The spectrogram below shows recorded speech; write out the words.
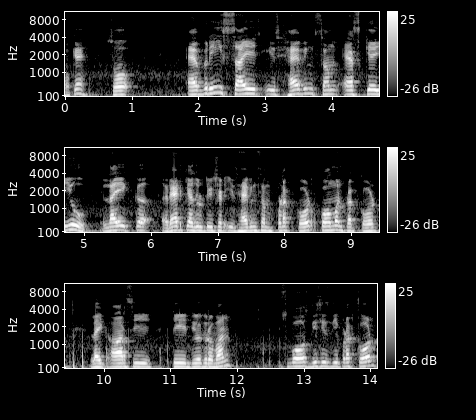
Okay so every size is having some SKU like uh, red casual t-shirt is having some product code common product code like RCT001 suppose this is the product code.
